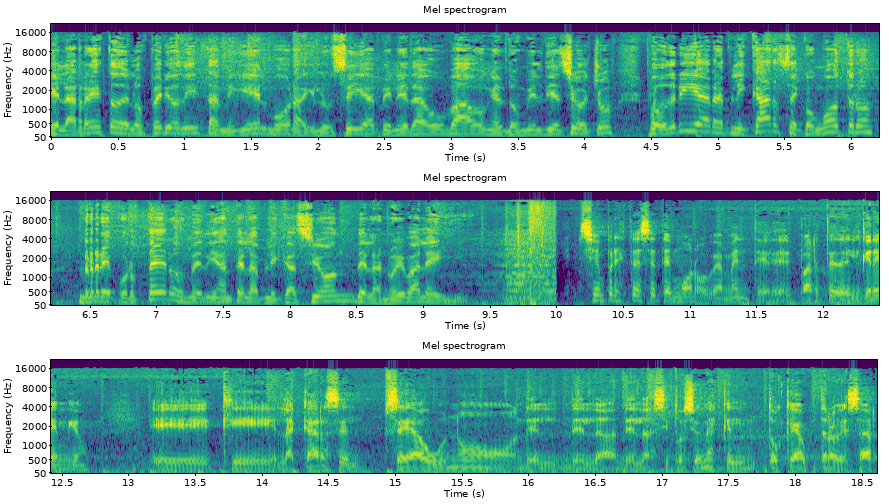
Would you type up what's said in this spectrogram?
el arresto de los periodistas Miguel Mora y Lucía Pineda Ubao en el 2018 podría replicarse con otros reporteros mediante la aplicación de la nueva ley. Siempre está ese temor, obviamente, de parte del gremio, eh, que la cárcel sea uno de, de, la, de, las situaciones que toque atravesar.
